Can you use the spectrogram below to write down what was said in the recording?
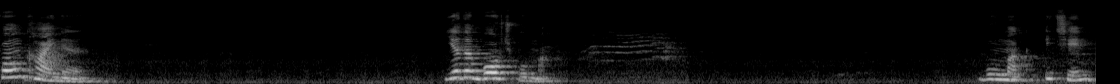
fon kaynağı ya da borç bulma bulmak için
